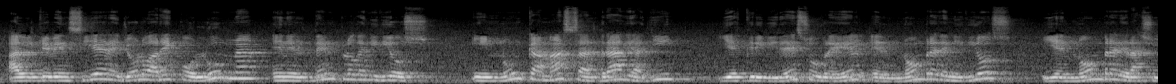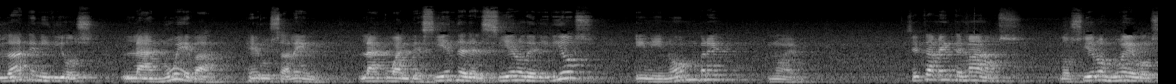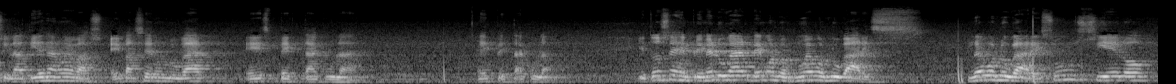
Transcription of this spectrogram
al que venciere yo lo haré columna en el templo de mi Dios y nunca más saldrá de allí y escribiré sobre él el nombre de mi Dios y el nombre de la ciudad de mi Dios, la nueva Jerusalén, la cual desciende del cielo de mi Dios y mi nombre nuevo. Ciertamente, hermanos, los cielos nuevos y la tierra nueva eh, va a ser un lugar espectacular. Espectacular. Entonces, en primer lugar, vemos los nuevos lugares. Nuevos lugares, un cielo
